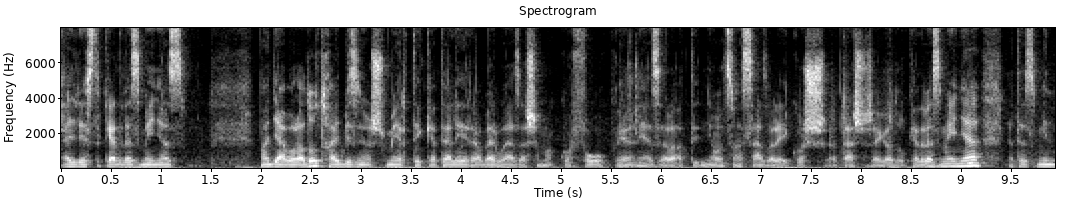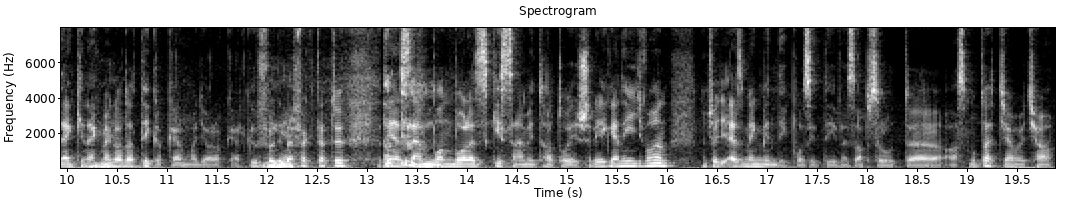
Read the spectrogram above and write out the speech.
egyrészt a kedvezmény az nagyjából adott, ha egy bizonyos mértéket elér a beruházásom, akkor fogok élni ezzel a 80%-os társasági adó kedvezménnyel, tehát ez mindenkinek megadatik, akár magyar, akár külföldi Igen. befektető. Tehát ilyen szempontból ez kiszámítható, és régen így van, úgyhogy ez még mindig pozitív, ez abszolút azt mutatja, hogyha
